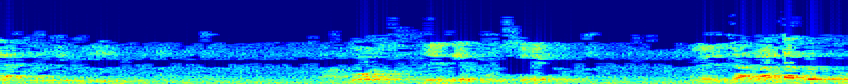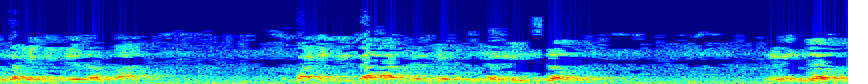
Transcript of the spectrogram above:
niat di sini. Bagus. Dia dia musim. Bila jalan dah tentu lah ini dia dapat. Sebab ini dah ada dia punya result. Result.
